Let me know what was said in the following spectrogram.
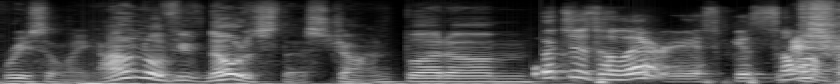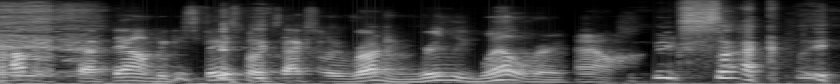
recently. I don't know if you've noticed this, John, but um, Which is hilarious because someone probably stepped down because Facebook's actually running really well right now. exactly.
